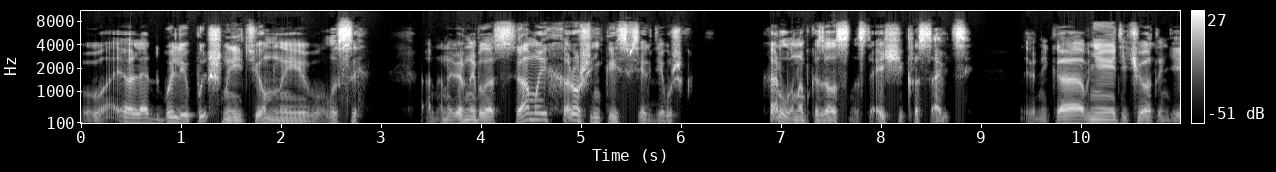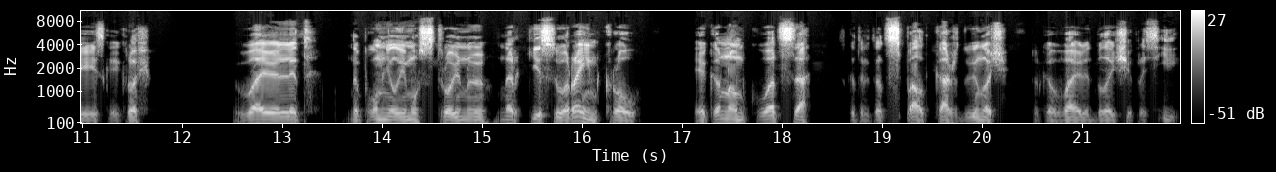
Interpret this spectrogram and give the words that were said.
Вайолет были пышные темные волосы. Она, наверное, была самой хорошенькой из всех девушек. Карлон показалась настоящей красавицей. Наверняка в ней течет индейская кровь. Вайолет напомнил ему стройную наркису Рейнкроу, экономку отца, с которой тот спал каждую ночь, только Вайолет была еще красивее.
